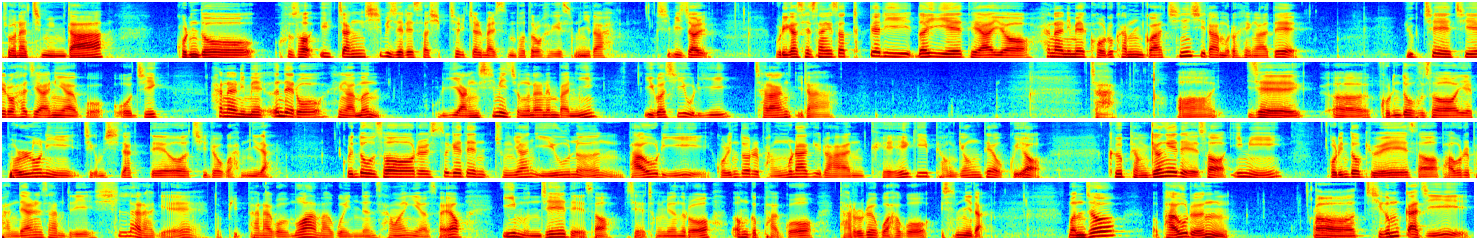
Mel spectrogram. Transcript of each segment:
좋은 아침입니다. 고린도 후서 1장 12절에서 17절 말씀 보도록 하겠습니다. 12절 우리가 세상에서 특별히 너희에 대하여 하나님의 거룩함과 진실함으로 행하되 육체의 지혜로 하지 아니하고 오직 하나님의 은혜로 행함은 우리 양심이 정언하는 바니 이것이 우리 자랑이라. 자, 어, 이제 어, 고린도후서의 본론이 지금 시작되어지려고 합니다. 고린도후서를 쓰게 된 중요한 이유는 바울이 고린도를 방문하기로 한 계획이 변경되었고요. 그 변경에 대해서 이미 고린도 교회에서 바울을 반대하는 사람들이 신랄하게 또 비판하고 모함하고 있는 상황이어서요. 이 문제에 대해서 이제 정면으로 언급하고 다루려고 하고 있습니다. 먼저 바울은 어, 지금까지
